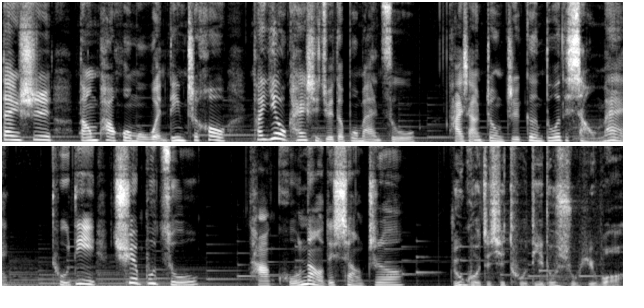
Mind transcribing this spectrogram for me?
但是，当帕霍姆稳定之后，他又开始觉得不满足。他想种植更多的小麦，土地却不足。他苦恼地想着：如果这些土地都属于我，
